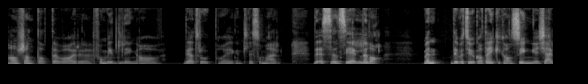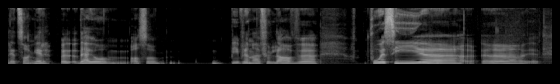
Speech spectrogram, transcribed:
han, skjønte at det var eh, formidling av det jeg tror på, egentlig, som er det essensielle, da. Men det betyr jo ikke at jeg ikke kan synge kjærlighetssanger. Det er jo altså Bibelen er full av uh, poesi uh, uh,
